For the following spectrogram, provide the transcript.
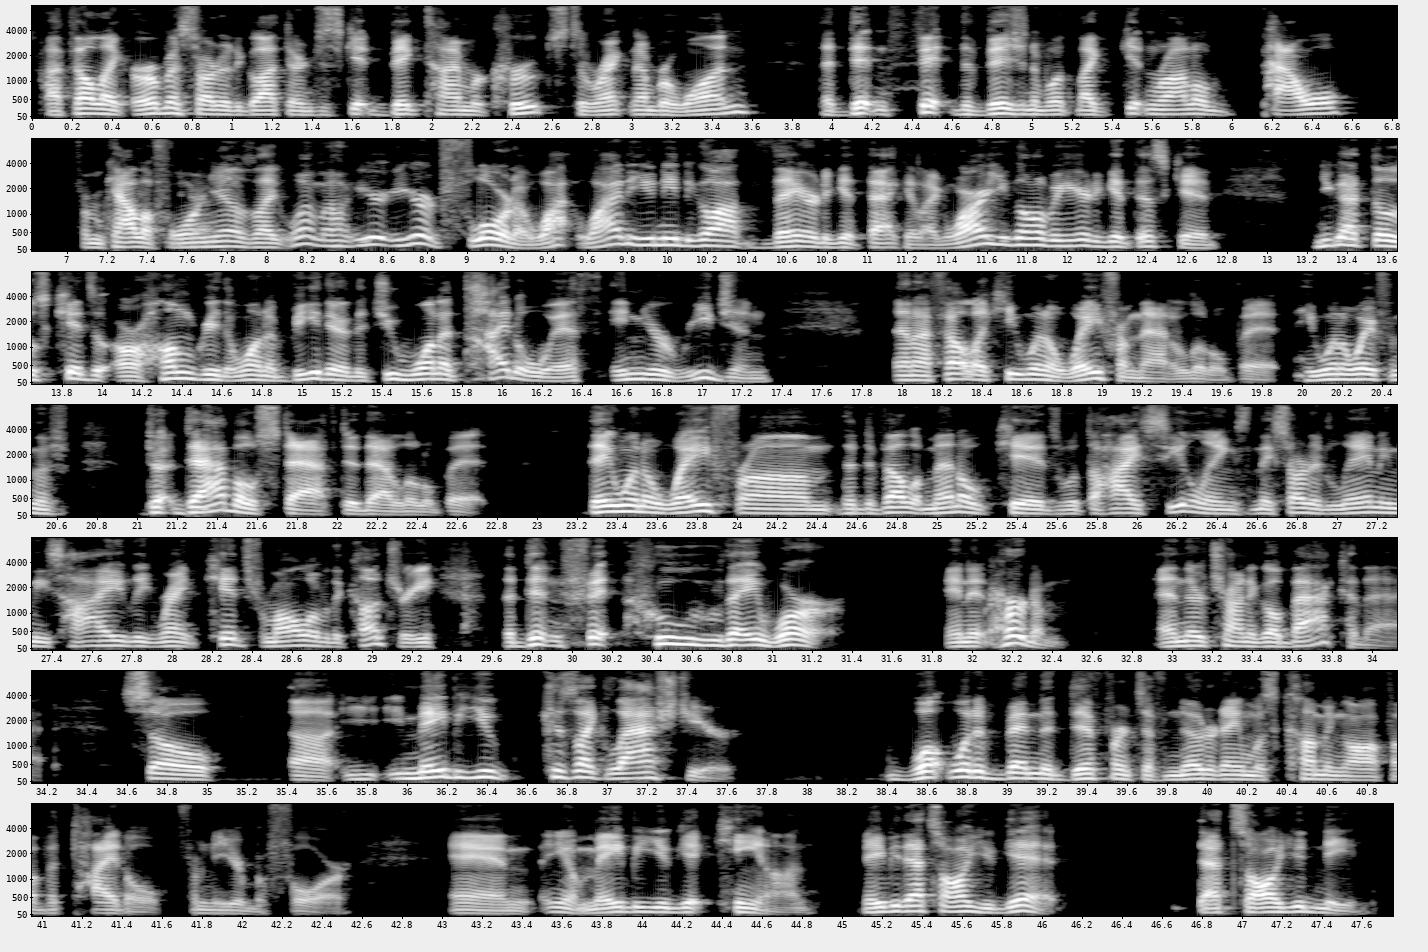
I felt like Urban started to go out there and just get big time recruits to rank number one that didn't fit the vision of what, like getting Ronald Powell from California. I was like, well, you're you're at Florida. Why why do you need to go out there to get that kid? Like, why are you going over here to get this kid? You got those kids that are hungry that want to be there that you want a title with in your region. And I felt like he went away from that a little bit. He went away from the Dabo staff did that a little bit they went away from the developmental kids with the high ceilings and they started landing these highly ranked kids from all over the country that didn't fit who they were and it hurt them and they're trying to go back to that. So uh you, maybe you because like last year what would have been the difference if notre dame was coming off of a title from the year before? And you know maybe you get keon. Maybe that's all you get. That's all you'd need.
